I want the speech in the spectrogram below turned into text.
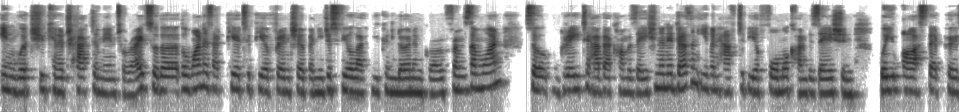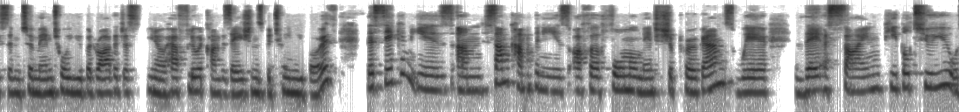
in which you can attract a mentor, right? So the, the one is that peer to peer friendship and you just feel like you can learn and grow from someone. So great to have that conversation. And it doesn't even have to be a formal conversation where you ask that person to mentor you, but rather just, you know, have fluid conversations between you both. The second is um, some companies offer formal mentorship programs where they assign people to you or,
